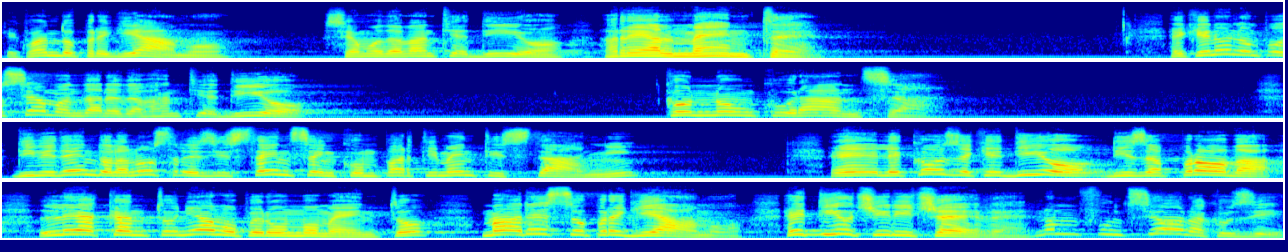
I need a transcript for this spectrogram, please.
che quando preghiamo siamo davanti a Dio realmente e che noi non possiamo andare davanti a Dio con noncuranza, dividendo la nostra esistenza in compartimenti stagni e le cose che Dio disapprova le accantoniamo per un momento, ma adesso preghiamo e Dio ci riceve. Non funziona così,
